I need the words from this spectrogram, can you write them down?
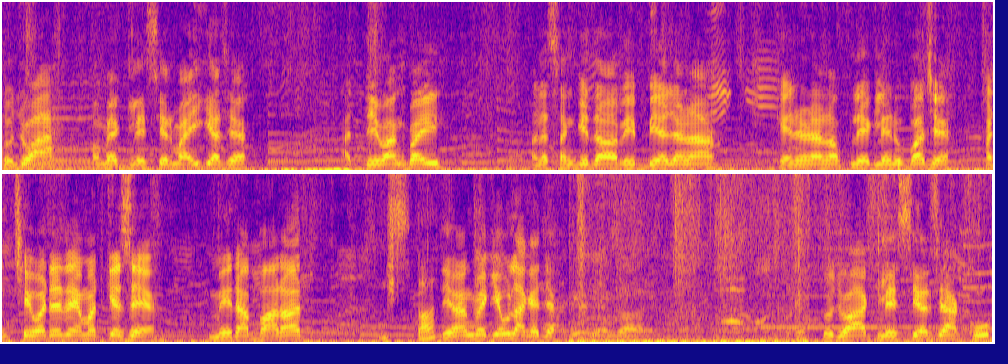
તો જો આ અમે ગ્લેશિયરમાં આવી ગયા છે. આ દેવાંગભાઈ અને સંગીતા બે જણા કેનેડાનો ફ્લેગ લઈને ઊભા છે. પણ છેવટે તો એમ જ કહેશે મેરા ભારત. દેવાંગભાઈ કેવું લાગે છે? તો જો આ ગ્લેશિયર છે આખું.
